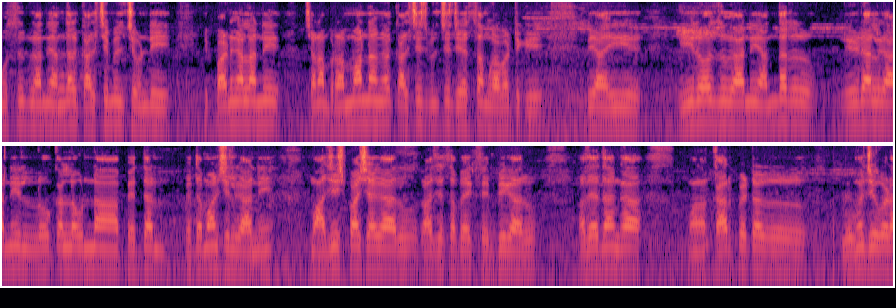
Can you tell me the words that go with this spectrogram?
ముస్లిం కానీ అందరూ కలిసిమెలిసి ఉండి ఈ పండుగలన్నీ చాలా బ్రహ్మాండంగా కలిసిమెలిసి చేస్తాం కాబట్టి ఇక ఈ ఈరోజు కానీ అందరు లీడర్లు కానీ లోకల్లో ఉన్న పెద్ద పెద్ద మనుషులు కానీ మా అజీష్ పాషా గారు రాజ్యసభ ఎంపీ గారు అదేవిధంగా మన కార్పొరేటర్ లింగజీగూడ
